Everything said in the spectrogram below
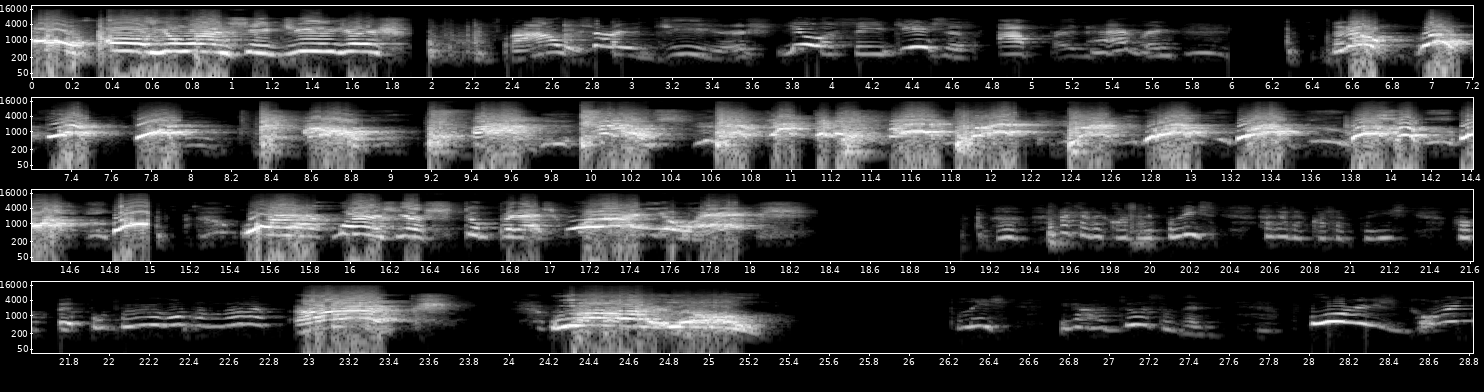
Oh, oh, you want to see Jesus? I'll show you Jesus. You will see Jesus up in heaven. No, no, four, four. Oh, ah, ouch. Where, where's your stupid ass? Where are you, X? I gotta call the police. I gotta call the police. X! Where are you? Police, you gotta do something. Four is going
